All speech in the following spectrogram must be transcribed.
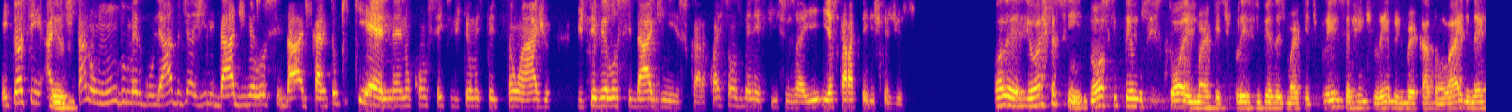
Então, assim, a Isso. gente está num mundo mergulhado de agilidade e velocidade, cara. Então, o que, que é, né, no conceito de ter uma expedição ágil, de ter velocidade nisso, cara? Quais são os benefícios aí e as características disso? Olha, eu acho que assim, nós que temos história em marketplace, em venda de marketplace, a gente lembra de mercado online, né?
